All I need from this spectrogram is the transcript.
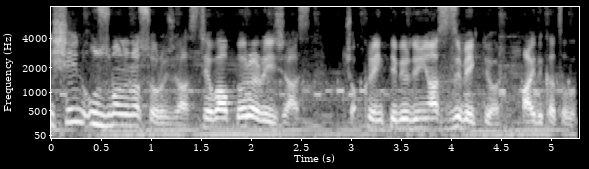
işin uzmanına soracağız. Cevapları arayacağız. Çok renkli bir dünya sizi bekliyor. Haydi katılın.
